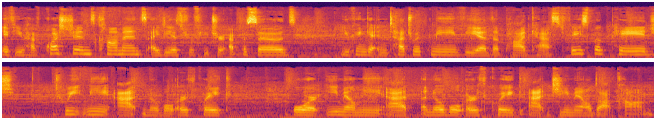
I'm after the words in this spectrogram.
If you have questions, comments, ideas for future episodes, you can get in touch with me via the podcast Facebook page, tweet me at Noble Earthquake, or email me at a nobleearthquake at gmail.com.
